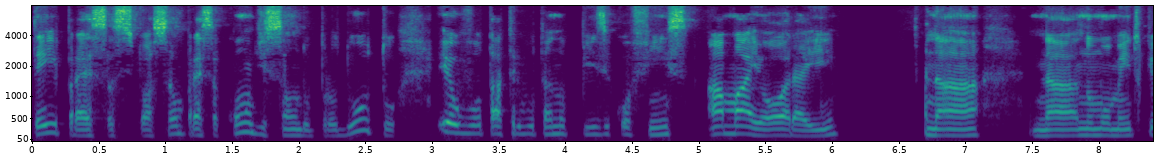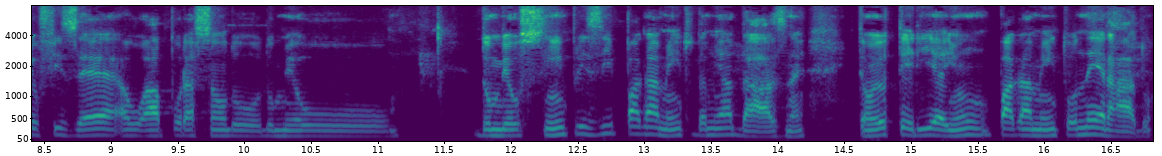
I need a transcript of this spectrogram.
atentei para essa situação, para essa condição do produto, eu vou estar tributando PIS e COFINS a maior aí na, na, no momento que eu fizer a, a apuração do, do meu do meu simples e pagamento da minha DAS, né? Então eu teria aí um pagamento onerado.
